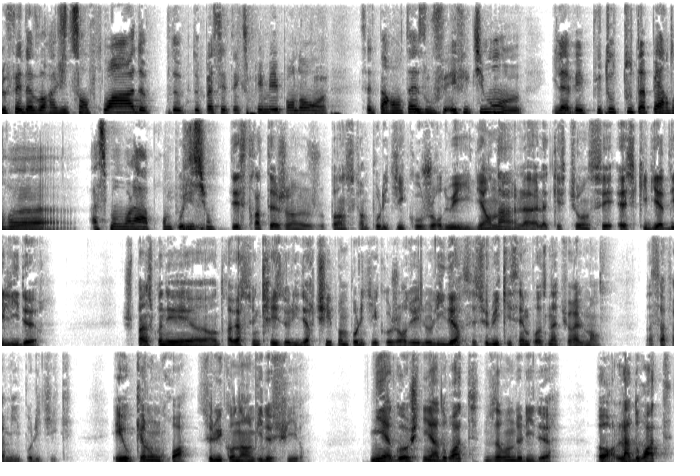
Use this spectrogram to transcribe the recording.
le fait d'avoir agi de sang-froid, de ne pas s'être exprimé pendant euh, cette parenthèse où effectivement euh, il avait plutôt tout à perdre euh, à ce moment-là à prendre position. des stratèges, hein, je pense qu'en politique aujourd'hui, il y en a. La, question, c'est est-ce qu'il y a des leaders? Je pense qu'on est, on traverse une crise de leadership en politique aujourd'hui. Le leader, c'est celui qui s'impose naturellement dans sa famille politique et auquel on croit, celui qu'on a envie de suivre. Ni à gauche ni à droite, nous avons de leaders. Or, la droite,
